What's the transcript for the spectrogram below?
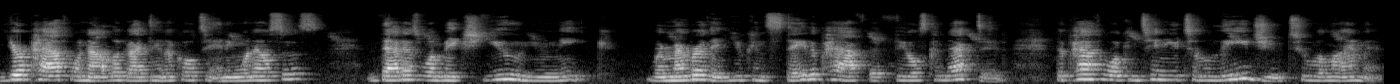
Your path will not look identical to anyone else's. That is what makes you unique. Remember that you can stay the path that feels connected. The path will continue to lead you to alignment.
